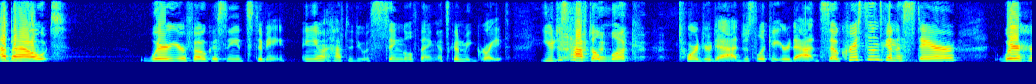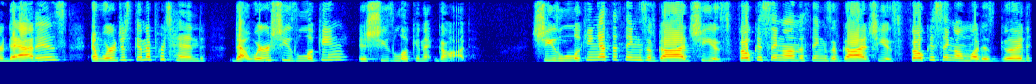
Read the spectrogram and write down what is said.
about where your focus needs to be. And you don't have to do a single thing, it's going to be great. You just have to look toward your dad. Just look at your dad. So Kristen's going to stare where her dad is, and we're just going to pretend that where she's looking is she's looking at God. She's looking at the things of God. She is focusing on the things of God. She is focusing on what is good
